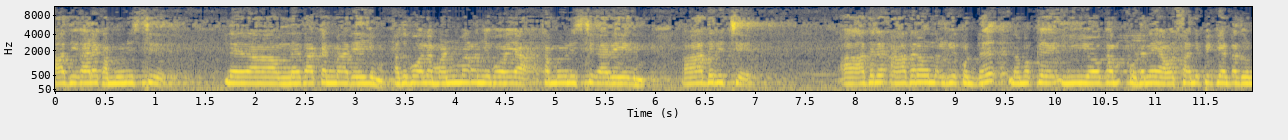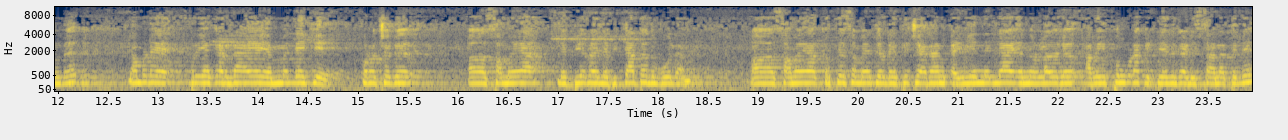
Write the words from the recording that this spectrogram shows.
ആദ്യകാല കമ്മ്യൂണിസ്റ്റ് നേതാക്കന്മാരെയും അതുപോലെ മൺമറഞ്ഞു പോയ കമ്മ്യൂണിസ്റ്റുകാരെയും ആദരിച്ച് ആദര ആദരവ് നൽകിക്കൊണ്ട് നമുക്ക് ഈ യോഗം ഉടനെ അവസാനിപ്പിക്കേണ്ടതുണ്ട്. നമ്മുടെ പ്രിയങ്കരനായ എം എൽ എക്ക് കുറച്ചൊരു സമയ ലഭ്യത ലഭിക്കാത്തത് മൂലം സമയ കൃത്യസമയത്ത് ഇവിടെ എത്തിച്ചേരാൻ കഴിയുന്നില്ല എന്നുള്ള ഒരു അറിയിപ്പും കൂടെ കിട്ടിയതിന്റെ അടിസ്ഥാനത്തിൽ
